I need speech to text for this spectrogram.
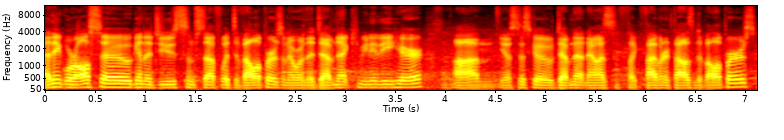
I think we're also going to do some stuff with developers. I know we're in the DevNet community here. Mm-hmm. Um, you know, Cisco DevNet now has like 500,000 developers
